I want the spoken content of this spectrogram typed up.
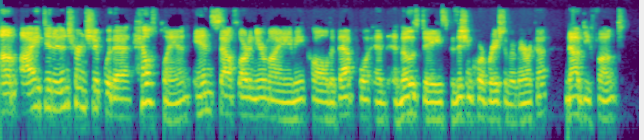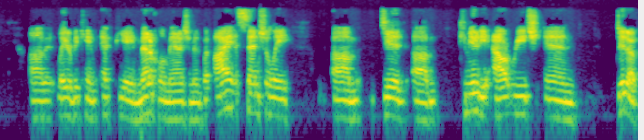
Um, I did an internship with a health plan in South Florida near Miami called at that point, in, in those days, Physician Corporation of America, now defunct. Um, it later became FPA Medical Management, but I essentially um, did um, community outreach and did a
